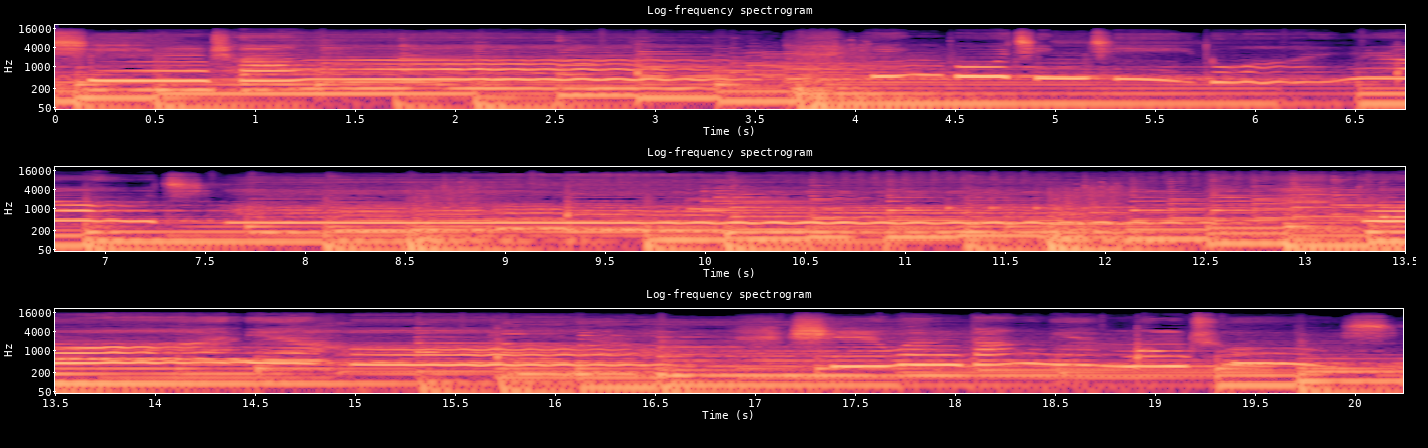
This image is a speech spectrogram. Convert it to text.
影伴星辰。经几多柔情，多年后，试问当年梦初醒，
